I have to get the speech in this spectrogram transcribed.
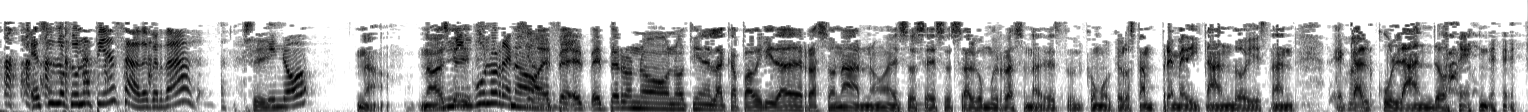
Eso es lo que uno piensa, de verdad. Sí. ¿Y no? No, no, es que- Ninguno reacciona No, el, el- el perro no, no tiene la capacidad de razonar, ¿no? Eso es, eso es algo muy razonable, es como que lo están premeditando y están eh, calculando.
